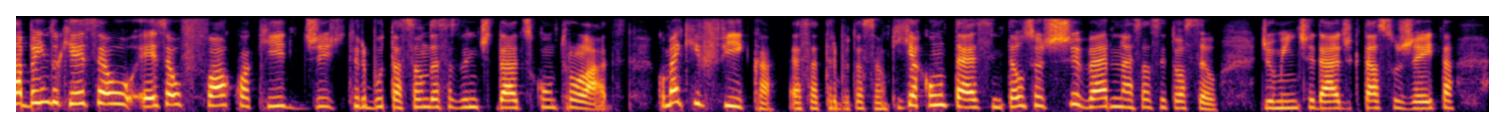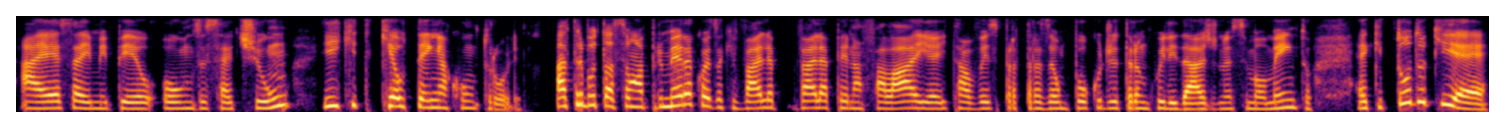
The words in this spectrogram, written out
sabendo que esse é, o, esse é o foco aqui de tributação dessas entidades controladas. Como é que fica essa tributação? O que, que acontece, então, se eu estiver nessa situação de uma entidade que está sujeita a essa MP 1171 e que, que eu tenha controle? A tributação, a primeira coisa que vale, vale a pena falar, e aí talvez para trazer um pouco de tranquilidade nesse momento, é que tudo que é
